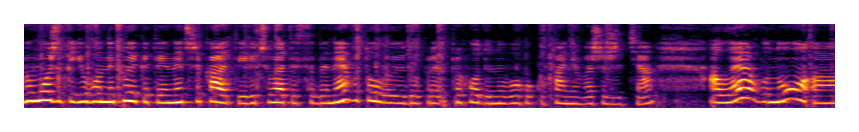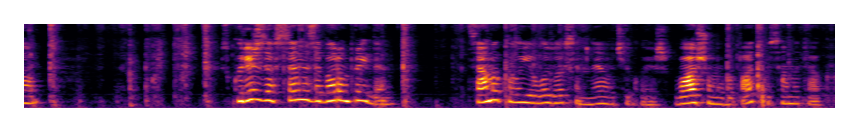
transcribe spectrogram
Ви можете його не кликати, не чекати і відчувати себе не готовою до приходу нового кохання в ваше життя, але воно, а, скоріш за все, незабаром прийде. Саме коли його зовсім не очікуєш. В вашому випадку саме так.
